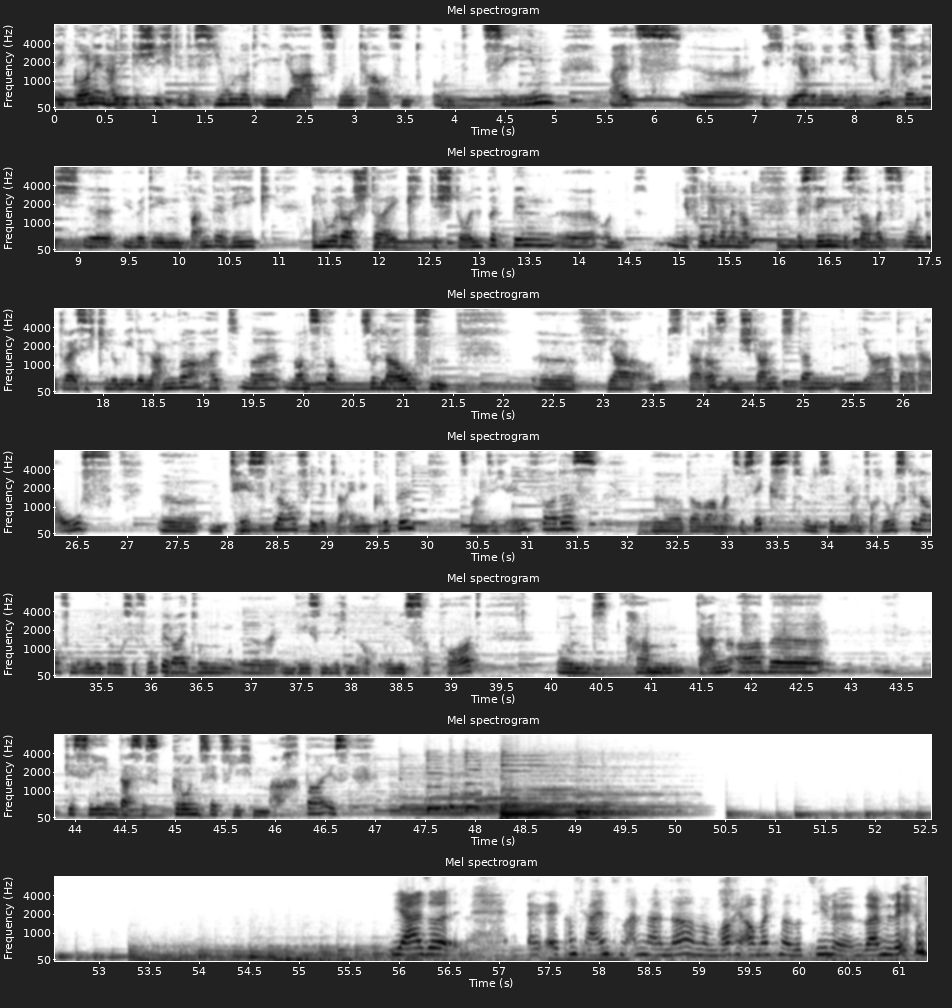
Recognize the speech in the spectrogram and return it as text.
Begonnen hat die Geschichte des Junot im Jahr 2010, als äh, ich mehr oder weniger zufällig äh, über den Wanderweg Jurasteig gestolpert bin äh, und mir vorgenommen habe, das Ding, das damals 230 Kilometer lang war, halt mal nonstop zu laufen. Äh, ja, und daraus entstand dann im Jahr darauf äh, ein Testlauf in der kleinen Gruppe. 2011 war das. Äh, da waren wir zu sechst und sind einfach losgelaufen, ohne große Vorbereitung, äh, im Wesentlichen auch ohne Support und haben dann aber gesehen, dass es grundsätzlich machbar ist. Ja, also er kommt ja eins zum anderen, ne? Man braucht ja auch manchmal so Ziele in seinem Leben,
